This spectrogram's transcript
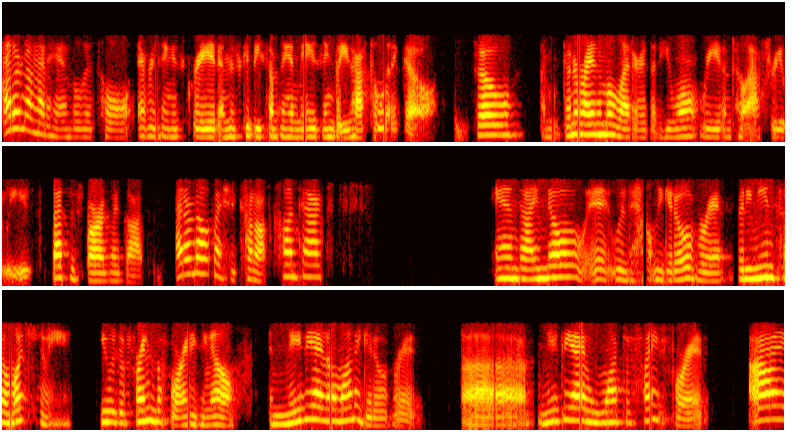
I don't know how to handle this whole everything is great and this could be something amazing, but you have to let it go. So I'm gonna write him a letter that he won't read until after he leaves. That's as far as I've got. I don't know if I should cut off contact and I know it would help me get over it, but he means so much to me. He was a friend before anything else, and maybe I don't want to get over it. Uh, maybe I want to fight for it. I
